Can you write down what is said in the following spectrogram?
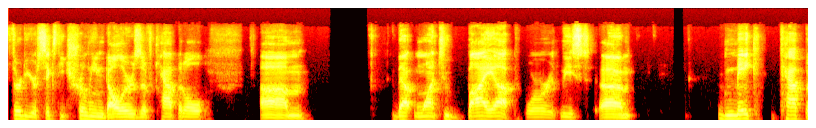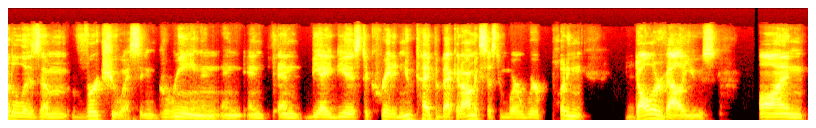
30 or 60 trillion dollars of capital um, that want to buy up or at least um, make capitalism virtuous and green. And, and, and the idea is to create a new type of economic system where we're putting dollar values on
